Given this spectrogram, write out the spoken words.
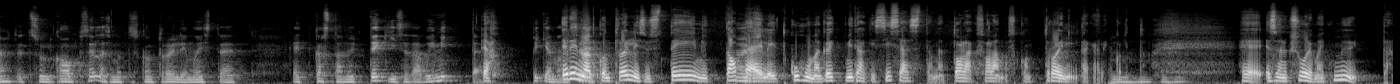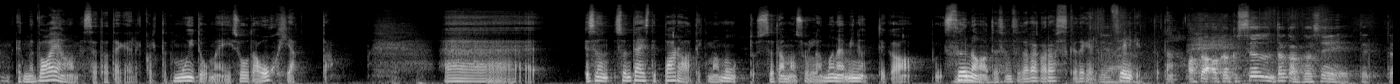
noh, et sul kaob selles mõttes kontrolli mõiste, et, et kas ta nüüd tegi seda või mitte. jah erinevad see... kontrollisüsteemid, tabelid, kuhu me kõik midagi sisestame, et oleks olemas kontroll tegelikult mm. -hmm. ja see on üks suurimaid müüte, et me vajame seda tegelikult, et muidu me ei suuda ohjata. See on, see on täiesti paradigma muutus, seda ma sulle mõne minutiga sõnades on seda väga raske tegelikult ja. selgitada. aga, aga kas seal on taga ka see, et, et,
